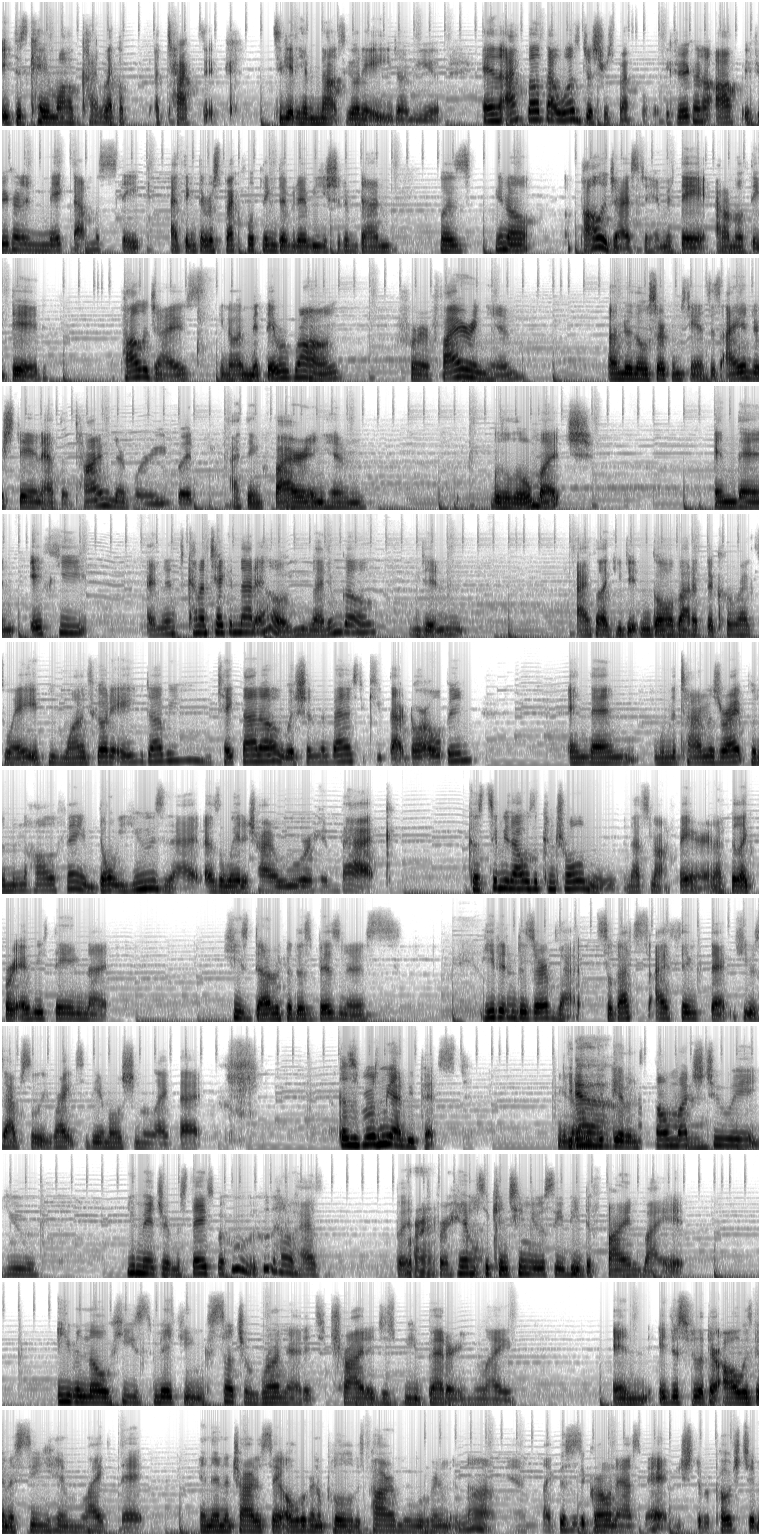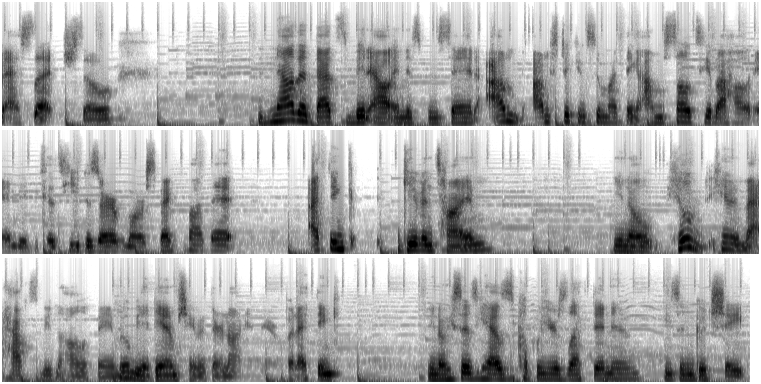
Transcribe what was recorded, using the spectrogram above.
It just came off kind of like a, a tactic to get him not to go to AEW. And I felt that was disrespectful. If you're gonna off, if you're gonna make that mistake, I think the respectful thing WWE should have done was, you know, apologize to him if they, I don't know if they did, apologize, you know, admit they were wrong, for firing him under those circumstances. I understand at the time they're worried, but I think firing him was a little much. And then if he, and then kind of taking that L, you let him go. You didn't. I feel like you didn't go about it the correct way. If you wanted to go to AEW, you take that L, wish him the best, you keep that door open and then when the time is right, put him in the Hall of Fame. Don't use that as a way to try to lure him back. Because to me, that was a control move, and that's not fair. And I feel like for everything that he's done for this business, he didn't deserve that. So that's, I think that he was absolutely right to be emotional like that. Because if it was me, I'd be pissed. You know, yeah. you've given so much yeah. to it. You you made your mistakes, but who who the hell hasn't? but right. for him to continuously be defined by it even though he's making such a run at it to try to just be better in life and it just feels like they're always going to see him like that and then to try to say oh we're to pull this power move we're to nah man Like this is a grown ass man. You should have approached him as such. So now that that's been out and it's been said, I'm I'm sticking to my thing. I'm salty about how it ended because he deserved more respect about that. I think given time, you know, he'll him and Matt have to be in the Hall of Fame. It'll be a damn shame if they're not in there. But I think, you know, he says he has a couple years left in him. He's in good shape.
